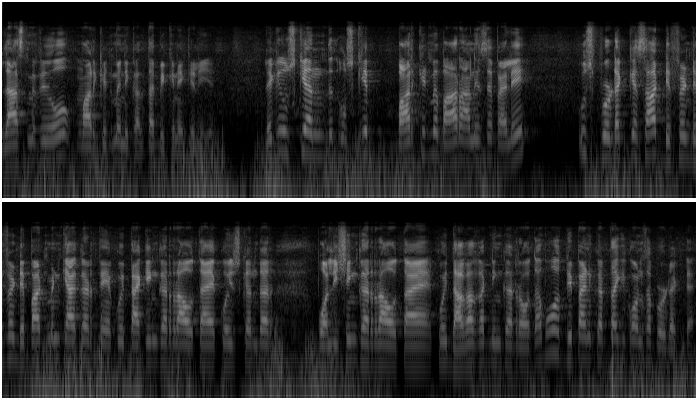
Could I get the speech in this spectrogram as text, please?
लास्ट में फिर वो मार्केट में निकलता है बिकने के लिए। लेकिन उसके अंदर, उसके मार्केट में बाहर आने से पहले, उस प्रोडक्ट के साथ डिफरेंट डिफरेंट डिपार्टमेंट क्या करते हैं? कोई पैकिंग कर रहा होता है, कोई उसके अंदर पॉलिशिंग कर रहा होता है, कोई धागा कटिंग कर रहा होता है, बहुत डिपेंड करता है कि कौन सा प्रोडक्ट है।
